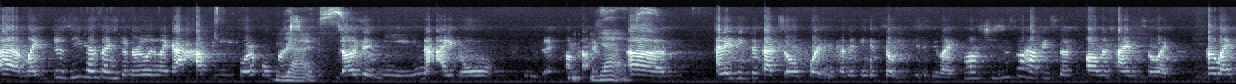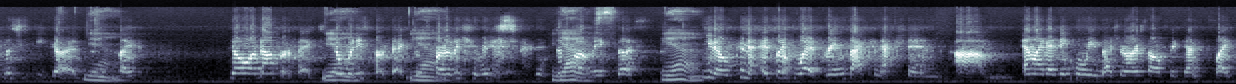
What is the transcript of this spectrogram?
Um, like just because I'm generally like a happy, joyful person Yes. doesn't mean I don't lose it sometimes. Yes. Um, and I think that that's so important because I think it's so easy to be like, well, she's just so happy so all the time. So like her life must just be good. Yeah. Like, no, I'm not perfect. Yeah. Nobody's perfect. Yeah. It's part of the human experience. It's Yes. what makes us, Yeah. you know, connect. It's like what brings that connection. Um, and like I think when we measure ourselves against like,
